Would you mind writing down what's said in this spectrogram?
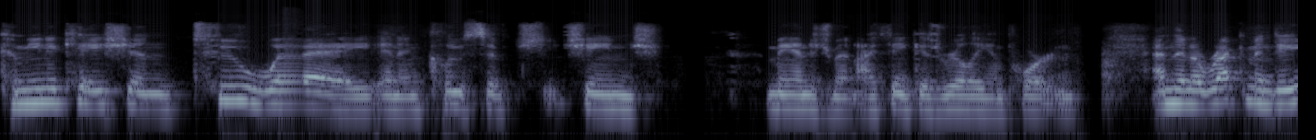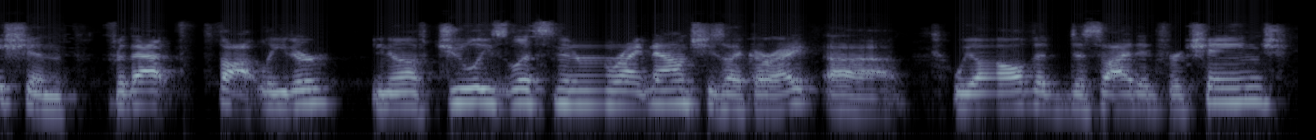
communication two-way and inclusive ch- change management, I think is really important. And then a recommendation for that thought leader, you know, if Julie's listening right now and she's like, all right, uh, we all have decided for change.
